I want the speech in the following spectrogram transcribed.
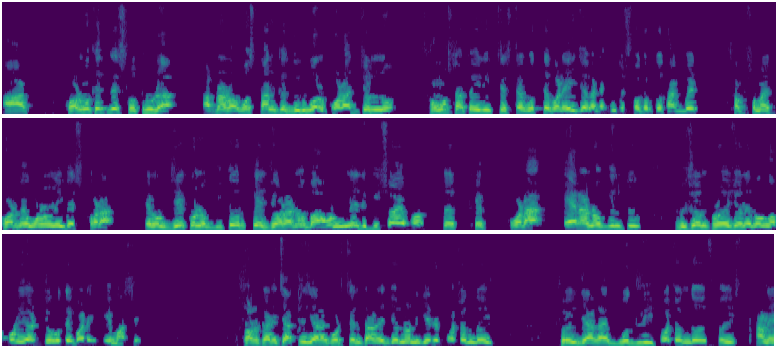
আর কর্মক্ষেত্রে শত্রুরা আপনার অবস্থানকে দুর্বল করার জন্য সমস্যা তৈরির চেষ্টা করতে পারে। এই জায়গাটা কিন্তু সতর্ক থাকবেন। সবসময় কর্মে মনোনিবেশ করা এবং যে কোনো বিতর্কে জড়ানো বা অন্যের বিষয়ে হস্তক্ষেপ করা এড়ানো কিন্তু ভীষণ প্রয়োজন এবং অপরিহার্য হতে পারে এ মাসে। সরকারি চাকরি যারা করছেন, তাদের জন্য নিজেদের পছন্দই সই জায়গায় বদলি, পছন্দসই স্থানে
